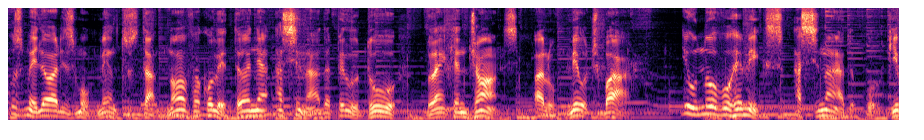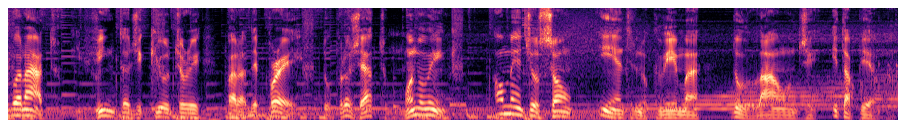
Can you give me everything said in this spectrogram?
os melhores momentos da nova coletânea assinada pelo duo Blank Jones para o Milch Bar, e o novo remix assinado por Gibonato e Vintage Culture para The Prey, do projeto Monolink. Aumente o som e entre no clima do Lounge Itapema.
